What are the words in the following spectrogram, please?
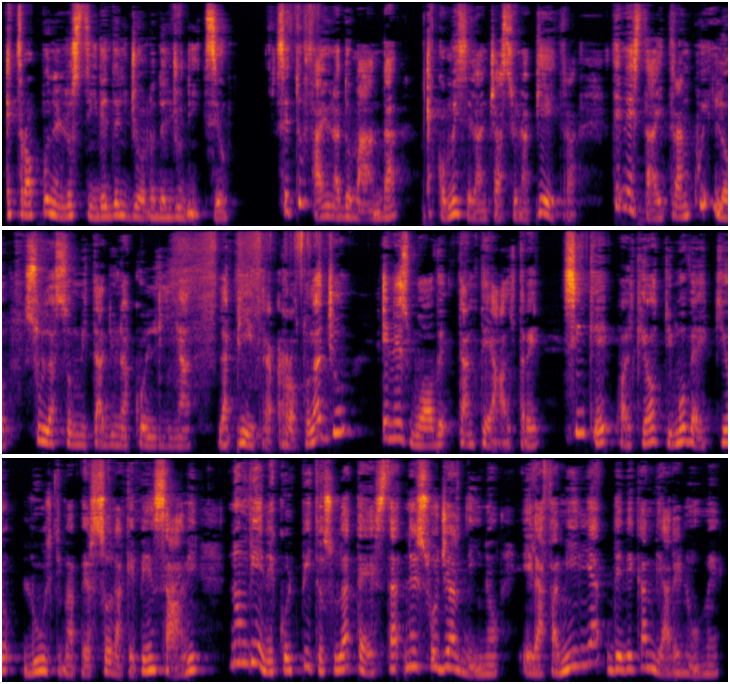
è troppo nello stile del giorno del giudizio. Se tu fai una domanda, è come se lanciassi una pietra. Te ne stai tranquillo sulla sommità di una collina. La pietra rotola giù e ne smuove tante altre, sinché qualche ottimo vecchio, l'ultima persona che pensavi, non viene colpito sulla testa nel suo giardino e la famiglia deve cambiare nome.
